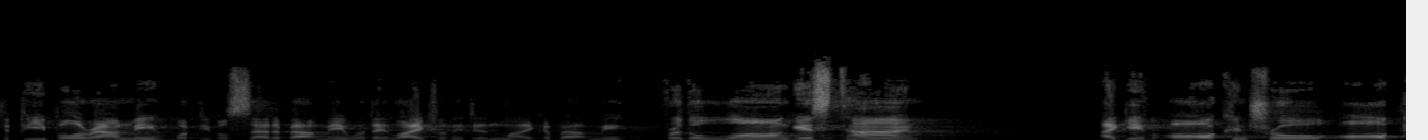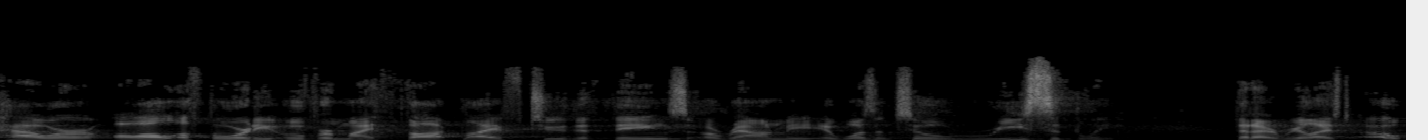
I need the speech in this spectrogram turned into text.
the people around me, what people said about me, what they liked, what they didn't like about me. For the longest time, I gave all control, all power, all authority over my thought life to the things around me. It wasn't until recently that I realized, oh,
